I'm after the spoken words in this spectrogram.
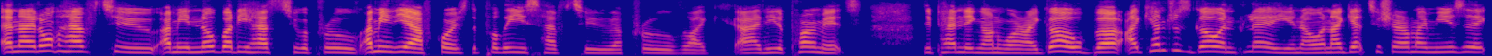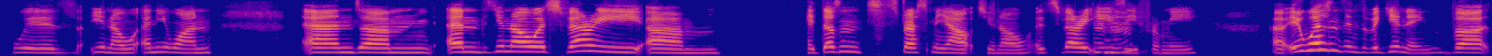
and i don't have to i mean nobody has to approve. I mean yeah of course the police have to approve like i need a permit depending on where i go but i can just go and play you know and i get to share my music with you know anyone and um and you know it's very um it doesn't stress me out you know it's very Mhm. easy for me uh, it wasn't in the beginning but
